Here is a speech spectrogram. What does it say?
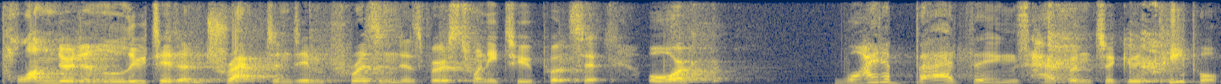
plundered and looted and trapped and imprisoned, as verse 22 puts it? Or why do bad things happen to good people?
